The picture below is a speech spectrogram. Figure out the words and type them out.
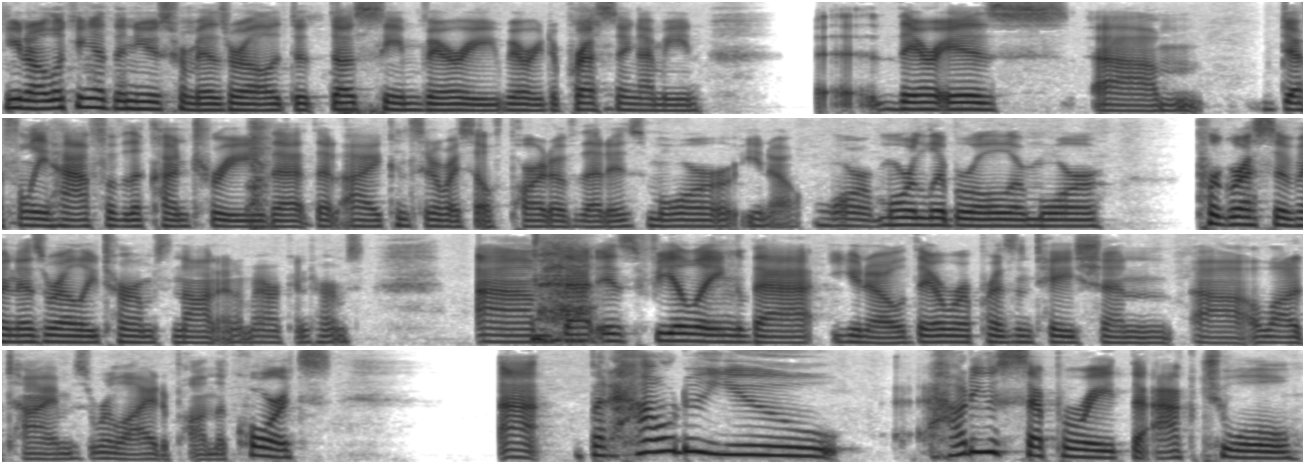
you know, looking at the news from Israel, it d- does seem very, very depressing. I mean, uh, there is um, definitely half of the country that that I consider myself part of that is more, you know, more more liberal or more progressive in Israeli terms, not in American terms. Um, that is feeling that you know their representation uh, a lot of times relied upon the courts. Uh, but how do you how do you separate the actual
